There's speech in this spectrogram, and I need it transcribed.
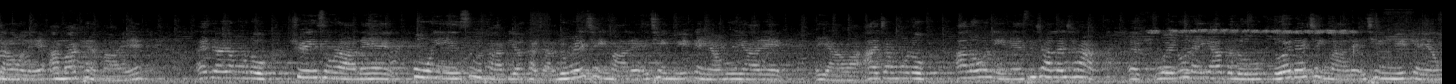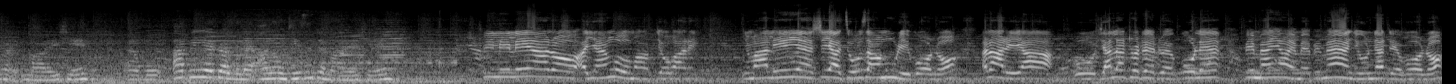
ချောင်းကိုလည်းအာမခံပါတယ် အဲကြောင့်မလို့ရွှေဆိုတာလည်းပုံရင်စုထားပြီးတော့ခါကြလူရဲချိန်မှာလည်းအချိန်မီးပြန်ရောင်းလို့ရတဲ့အရာပါအားကြောင့်မို့လို့အားလုံးအနေနဲ့စိတ်ချလက်ချအဲဝယ်လို့လည်းရသလိုလိုအပ်တဲ့ချိန်မှာလည်းအချိန်လေးပြန်ရောက်နိုင်ပါတယ်ရှင်အဲမို့အားပေးရတဲ့အတွက်ကိုလည်းအားလုံးကျေးဇူးတင်ပါတယ်ရှင်ဖီလီလေးကတော့အရန်ကိုမှပြောပါတယ် ညီမလေးရဲ့ရှေ့ရစူးစမ်းမှုတွေပေါ့နော်အဲ့ဒါတွေကဟိုရလက်ထွက်တဲ့အတွက်ကိုလည်းပြင်ပန်းရရင်ပဲပြင်ပန်းရညိုနေတယ်ပေါ့နော်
